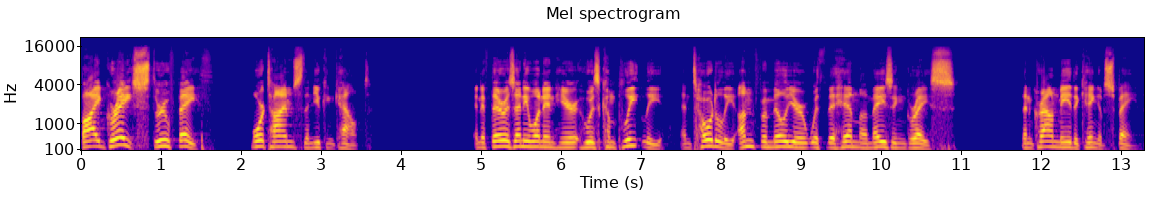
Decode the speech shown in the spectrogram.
by grace through faith, more times than you can count. And if there is anyone in here who is completely and totally unfamiliar with the hymn Amazing Grace, then crown me the King of Spain.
